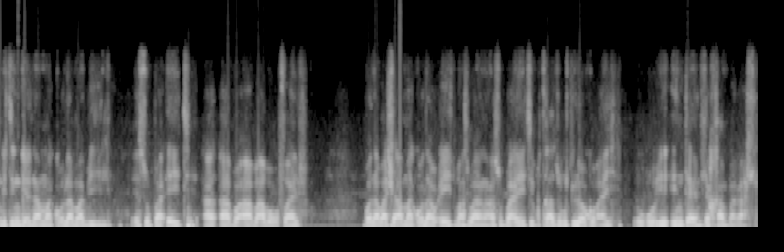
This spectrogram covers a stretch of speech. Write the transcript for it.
ngithi ngena amagoli amabili eSuper 8 abo abo 5 bona bashaya amagoli awu8 masibala na Super 8 kuchaza ukuthi lokho hayi into enhle ehamba kahle.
